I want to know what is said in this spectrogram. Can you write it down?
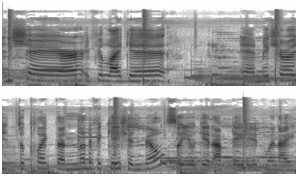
and share if you like it. And make sure to click the notification bell so you'll get updated when I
